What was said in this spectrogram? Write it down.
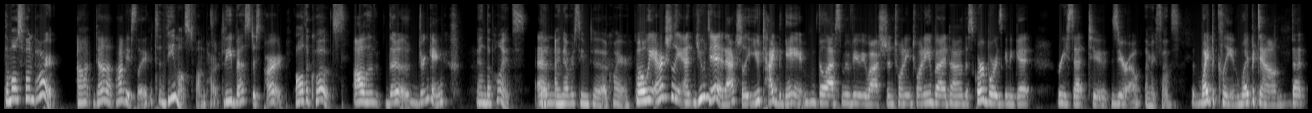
The most fun part. uh duh obviously It's the most fun part. the bestest part. All the quotes All the the drinking. and the points And- that I never seem to acquire. Well, we actually, and you did actually, you tied the game the last movie we watched in 2020, but uh, the scoreboard is going to get reset to zero. That makes sense. Wipe it clean, wipe it down. That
